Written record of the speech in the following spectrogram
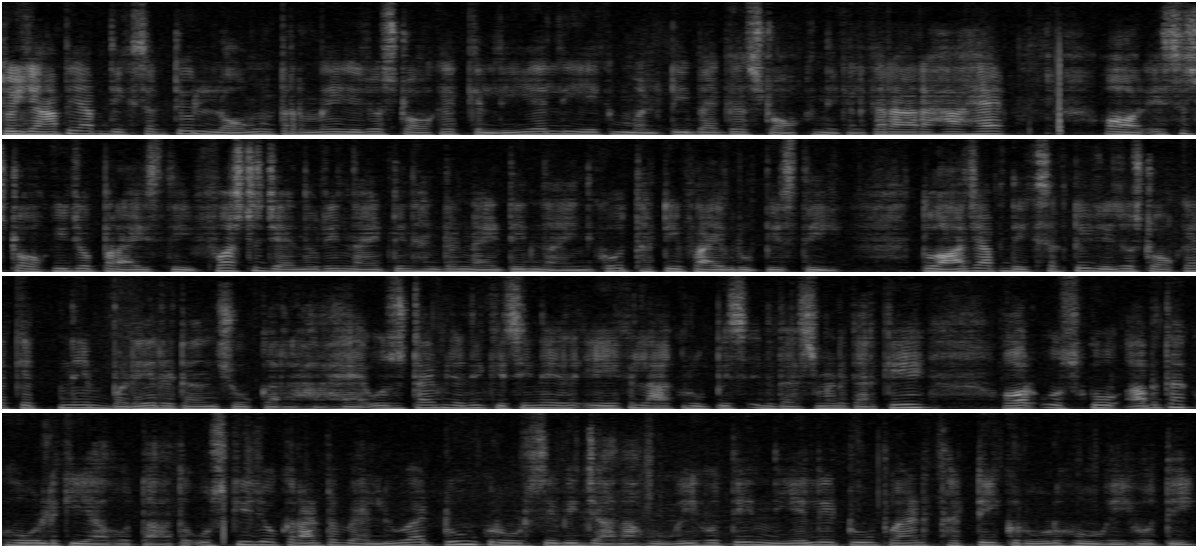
तो यहाँ पे आप देख सकते हो लॉन्ग टर्म में ये जो स्टॉक है क्लियरली एक मल्टी बैगर स्टॉक निकल कर आ रहा है। और इस स्टॉक की जो प्राइस थी फ़र्स्ट जनवरी 1999 को थर्टी फाइव रुपीज़ थी। तो आज आप देख सकते हो ये जो स्टॉक है, कितने बड़े रिटर्न शो कर रहा है। उस टाइम यदि किसी ने एक लाख रुपीज़ इन्वेस्टमेंट करके और उसको अब तक होल्ड किया होता। तो उसकी जो करंट वैल्यू है टू करोड़ से भी ज़्यादा हो गई होती nearly two point thirty crore हो गई होती।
